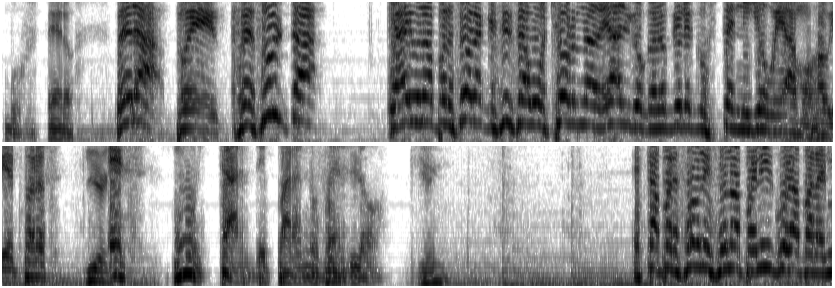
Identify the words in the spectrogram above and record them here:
bustero. Mira, pues resulta que hay una persona que sí se abochorna de algo que no quiere que usted ni yo veamos, Javier. Pero es, ¿Quién? es muy tarde para no verlo. ¿Quién? Esta persona hizo una película para el...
